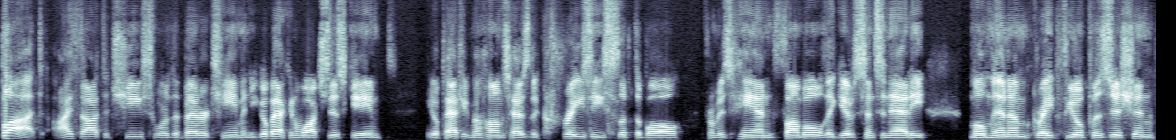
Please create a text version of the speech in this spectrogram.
But I thought the Chiefs were the better team. And you go back and watch this game, you know, Patrick Mahomes has the crazy slip the ball from his hand fumble. They give Cincinnati momentum, great field position.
